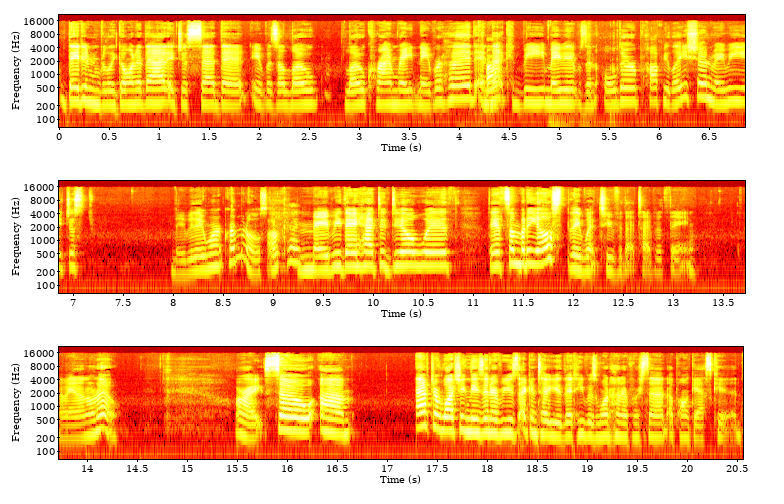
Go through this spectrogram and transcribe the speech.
they didn't really go into that. It just said that it was a low low crime rate neighborhood, and that oh. could be maybe it was an older population. Maybe it just maybe they weren't criminals. Okay. Maybe they had to deal with they had somebody else they went to for that type of thing. I mean, I don't know. All right, so um, after watching these interviews, I can tell you that he was 100% a punk ass kid.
